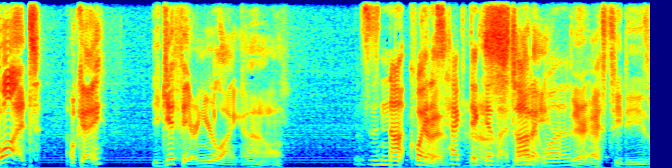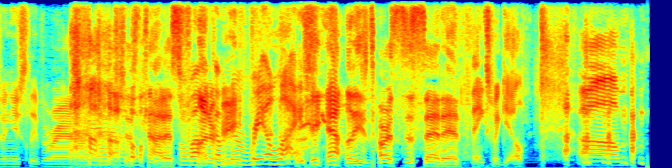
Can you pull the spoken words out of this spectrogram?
But, okay, you get there and you're like, oh, This is not quite as hectic as I thought it was. There are STDs when you sleep around. It's just not as fun. Welcome Re- to real life. Reality starts to set in. Thanks, McGill. Um,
